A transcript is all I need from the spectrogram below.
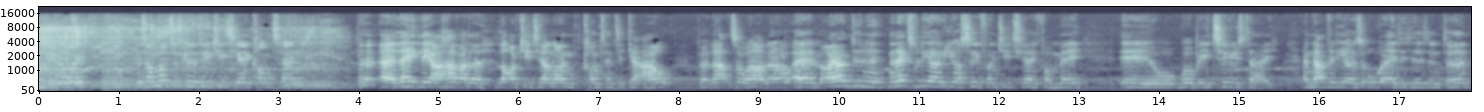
Arkham Knight, because I'm not just going to do GTA content, uh, lately I have had a lot of GTA Online content to get out, but that's all out now. Um, I am doing a, the next video you'll see from GTA from me it will be Tuesday, and that video is all edited and done.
